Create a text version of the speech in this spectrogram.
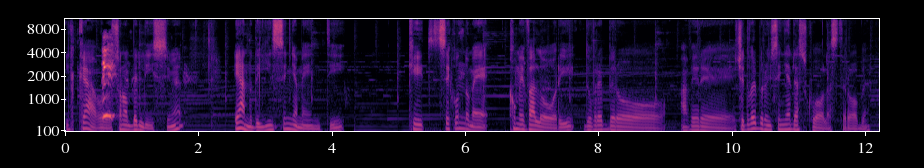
il cavolo, sono bellissime e hanno degli insegnamenti che secondo me come valori dovrebbero avere, cioè dovrebbero insegnarle a scuola ste robe.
